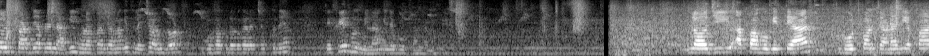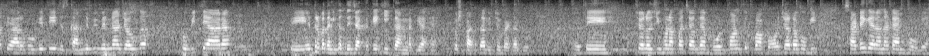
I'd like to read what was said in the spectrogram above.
ਚਲੋ ਜੀ ਆਪਣੇ ਲਾਗੇ। ਹੁਣ ਆਪਾਂ ਜਾਵਾਂਗੇ ਥੱਲੇ ਝਾੜੂ ਲਾਉਣ। ਗੋਹਾ ਕੂੜਾ ਵਗੈਰਾ ਚੁੱਕਦੇ ਆ ਤੇ ਫਿਰ ਤੁਹਾਨੂੰ ਮਿਲਾਂਗੇ ਜਦ ਵੋਟ ਜਾਵਾਂਗੇ ਲਓ ਜੀ, ਆਪਾਂ ਹੋ ਗਏ ਤਿਆਰ। ਵੋਟ ਪਾਉਣ ਜਾਣਾ ਜੀ ਆਪਾਂ। ਤਿਆਰ ਹੋ ਗਏ ਤੇ ਜਸਕਰਨ ਵੀ ਮੇਰੇ ਨਾਲ ਜਾਊਗਾ। ਉਹ ਵੀ ਤਿਆਰ ਆ। ਤੇ ਇੱਧਰ ਪਤਾ ਨਹੀਂ ਗੱਦੇ ਚੱਕ ਕੇ ਕੀ ਕਰਨ ਲੱਗਿਆ ਹੈ। ਕੁਛ ਕੱਢਦਾ ਵਿੱਚੋਂ ਬੈਠਾ ਦੇ ਤੇ ਚਲੋ ਜੀ, ਹੁਣ ਆਪਾਂ ਚੱਲਦੇ ਹਾਂ ਵੋਟ ਪਾਉਣ। ਧੁੱਪਾਂ ਬਹੁਤ ਜ਼ਿਆਦਾ ਹੋ ਗਈ। 11:30 ਦਾ ਟਾਈਮ ਹੋ ਗਿਆ।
